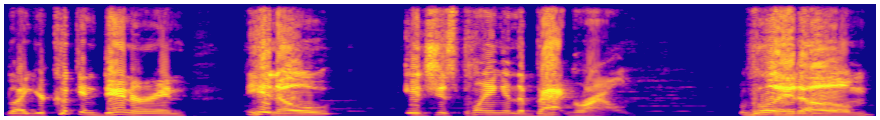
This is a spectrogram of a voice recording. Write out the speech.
like you're cooking dinner and you know it's just playing in the background. But um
